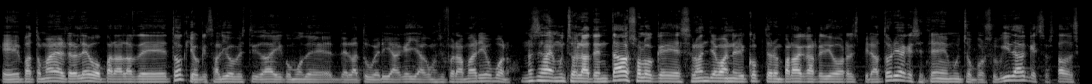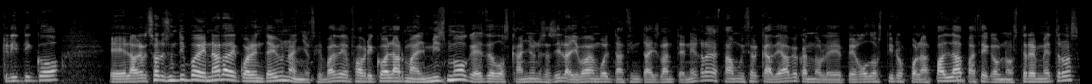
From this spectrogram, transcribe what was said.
Eh, para tomar el relevo para las de Tokio, que salió vestido ahí como de, la tubería aquella, como si fuera Mario. Bueno, no se sabe mucho del atentado, solo que se lo han llevado en helicóptero en parada cardiorrespiratoria, que se teme mucho por su vida, que su estado es crítico. Eh, el agresor es un tipo de Nara de 41 años, que parece que fabricó el arma él mismo, que es de dos cañones así, la llevaba envuelta en cinta aislante negra, estaba muy cerca de Ave cuando le pegó dos tiros por la espalda, parece que a unos 3 metros.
